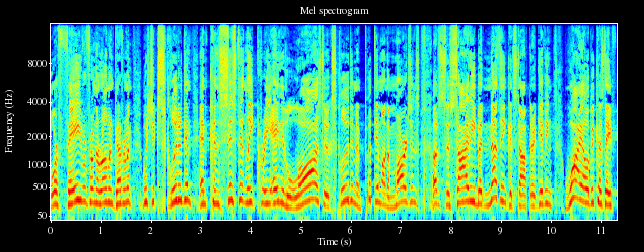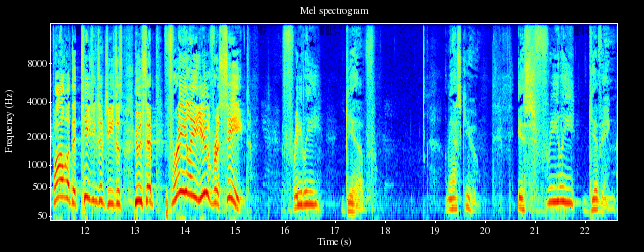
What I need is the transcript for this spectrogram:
or favor from the Roman government, which excluded them and consistently created laws to exclude them and put them on the margins of society, but nothing could stop their giving. Why? Oh, because they followed the teachings of Jesus, who said, freely you've received, freely give. Let me ask you is freely giving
